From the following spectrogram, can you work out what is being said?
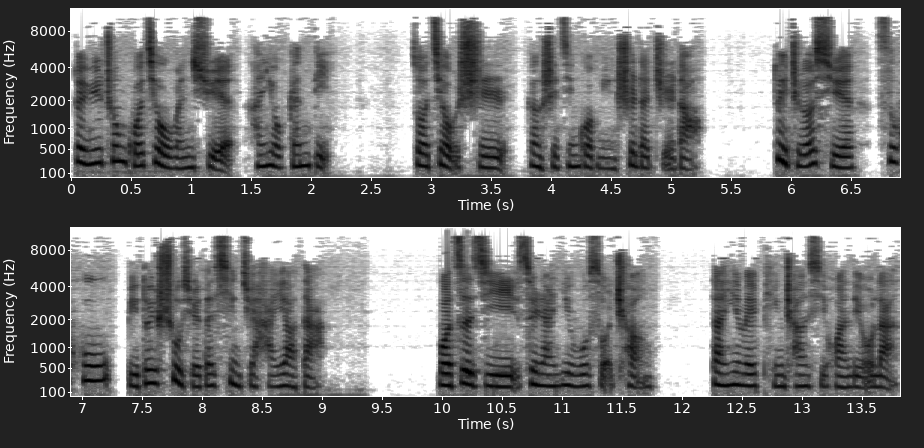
对于中国旧文学很有根底，做旧诗更是经过名师的指导，对哲学似乎比对数学的兴趣还要大。我自己虽然一无所成，但因为平常喜欢浏览，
